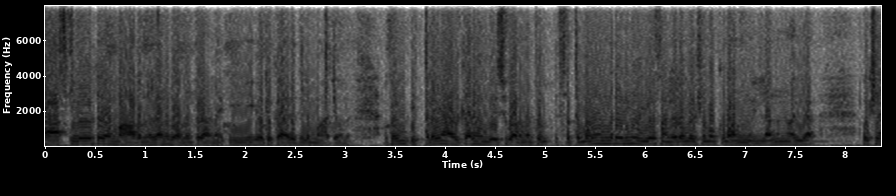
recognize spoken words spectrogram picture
കാസ്റ്റിലോട്ട് ഞാൻ മാറുന്നില്ല എന്ന് പറഞ്ഞപ്പോഴാണ് ഈ ഒരു കാര്യത്തിൽ മാറ്റം വന്നത്. അപ്പം ഇത്രയും ആൾക്കാരെ മുമ്പ് വെച്ച് പറഞ്ഞപ്പം സത്യം പറഞ്ഞാൽ എനിക്ക് ഭയങ്കര സങ്കടം വിഷമമൊക്കെ വന്നു. ഇല്ലാന്നൊന്നുമല്ല. പക്ഷെ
